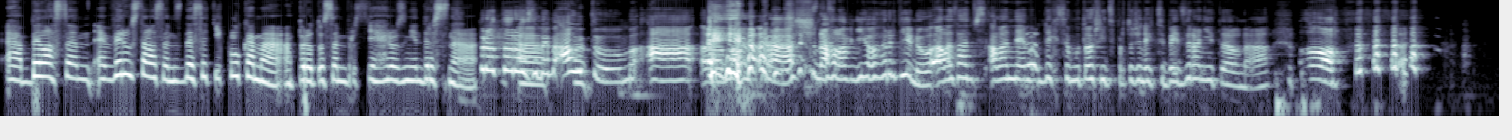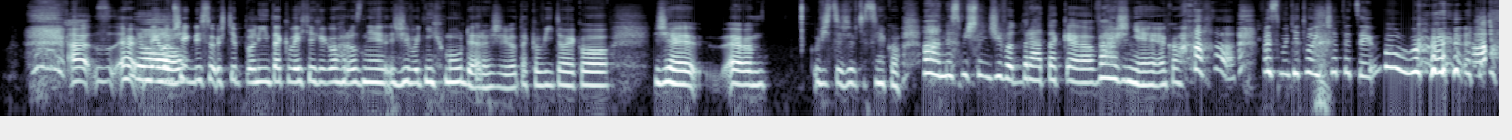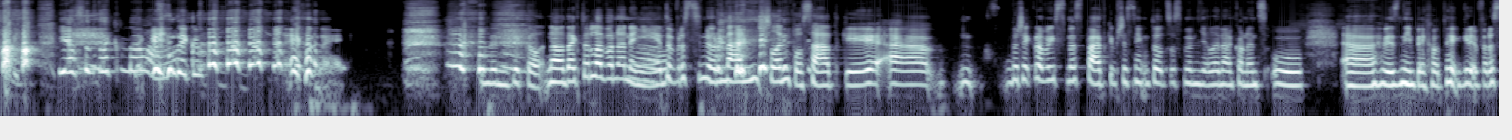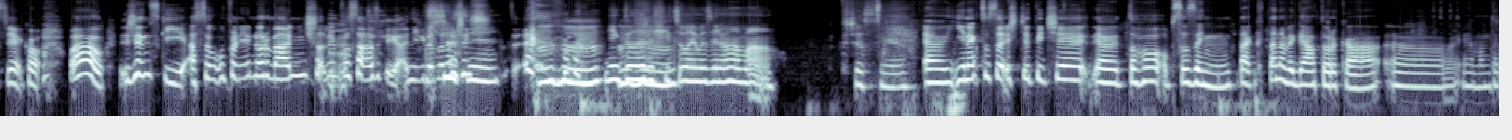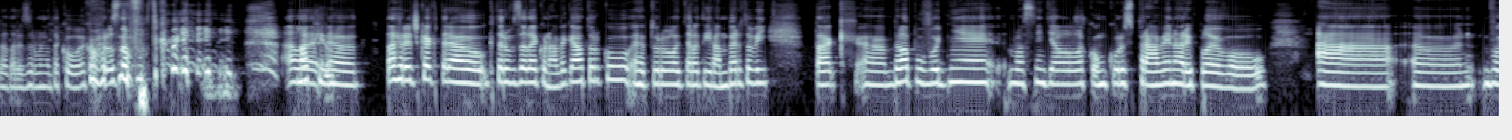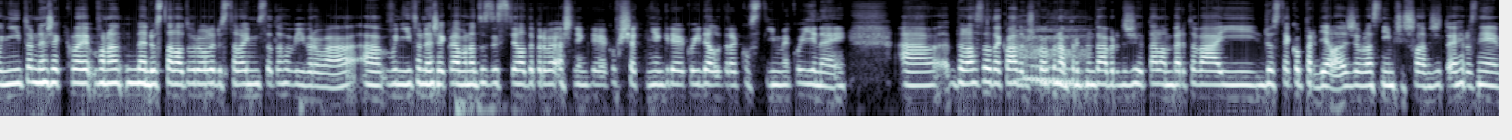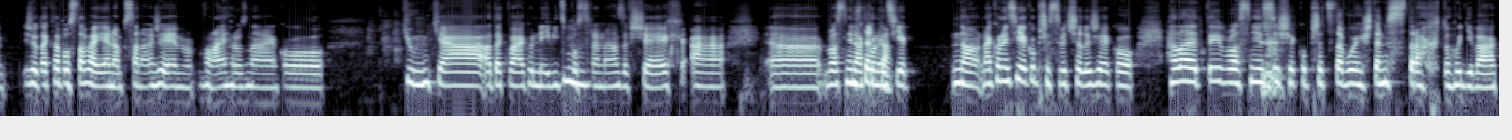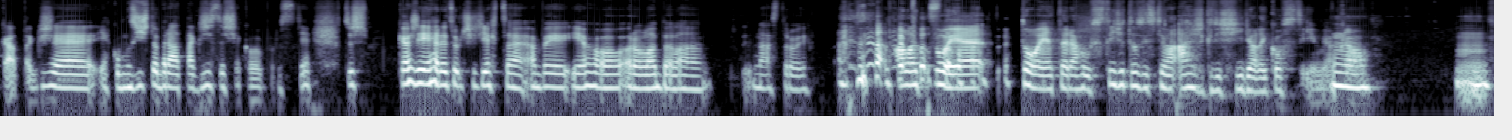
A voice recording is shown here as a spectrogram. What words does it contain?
a byla jsem, vyrůstala jsem s deseti klukama a proto jsem prostě hrozně drsná. Proto rozumím a, autům a uh, mám kráš na hlavního hrdinu, ale, tam, ale ne, nechci mu to říct, protože nechci být zranitelná. Oh. A, a nejlepší, když jsou ještě plný takových těch jako hrozně životních mouder, že jo, takový to jako, že um, víš co, že přesně jako, a ah, nesmíš ten život brát tak uh, vážně, jako, haha, vezmu ti tvoji čepici, uh. Já jsem tak malá. jako, No, tak tohle ona není. No. Je to prostě normální člen posádky a řekla bych, jsme zpátky přesně u toho, co jsme měli nakonec u uh, Hvězdní pěchoty, kde prostě jako, wow, ženský a jsou úplně normální členy posádky a nikdo to neřeší. Mm-hmm, Nikdo mm-hmm. neřeší, co mají mezi nohama. Přesně. Uh, jinak, co se ještě týče uh, toho obsazení, tak ta navigátorka, uh, já mám teda tady zrovna takovou jako hroznou fotku ale uh, ta herečka, která, kterou vzali jako navigátorku, tu roli teda tý Lambertový, tak byla původně, vlastně dělala konkurs právě na Ripleyovou a uh, oni to neřekli, ona nedostala tu roli, dostala jí místo toho Vývrova a oni to neřekli a ona to zjistila teprve až někdy jako v šatně, kdy jako jí dali teda kostým jako jiný. A byla to taková trošku jako naprdnutá, protože ta Lambertová jí dost jako prděla, že vlastně jí přišla, že to je hrozně, že tak ta postava je napsaná, že je, ona je hrozná jako ťunťa a taková jako nejvíc hmm. postraná ze všech a uh, vlastně nakonec je No, nakonec ji jako přesvědčili, že jako, hele, ty vlastně seš jako představuješ ten strach toho diváka, takže jako musíš to brát tak, že seš jako prostě, což každý herec určitě chce, aby jeho role byla nástroj. Ale to je, to je teda hustý, že to zjistila až když jí dali kostým. Jako. No. Hmm.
